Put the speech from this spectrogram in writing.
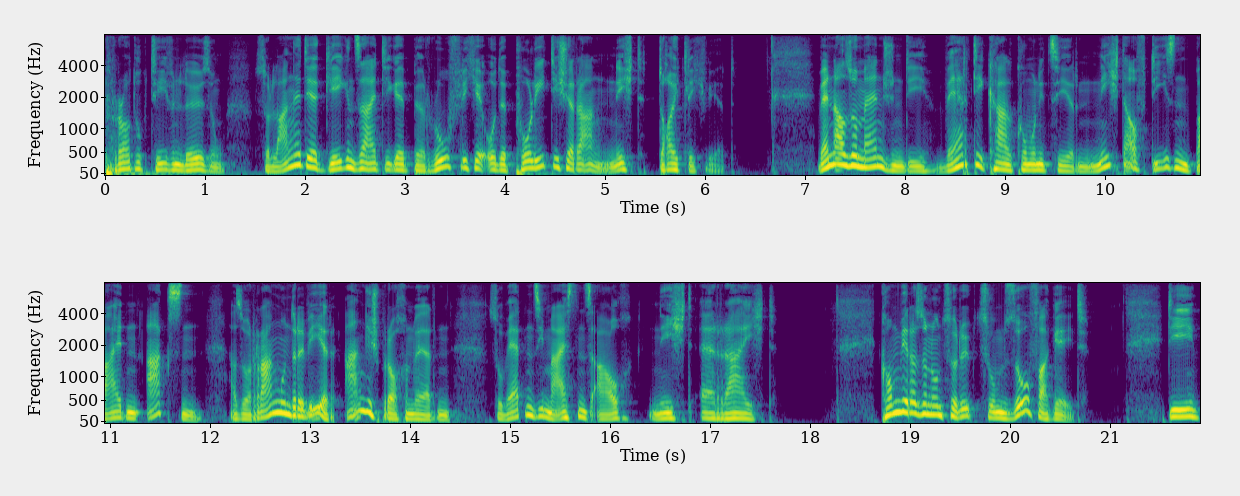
produktiven Lösung, solange der gegenseitige berufliche oder politische Rang nicht deutlich wird. Wenn also Menschen, die vertikal kommunizieren, nicht auf diesen beiden Achsen, also Rang und Revier, angesprochen werden, so werden sie meistens auch nicht erreicht. Kommen wir also nun zurück zum Sofagate. Die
